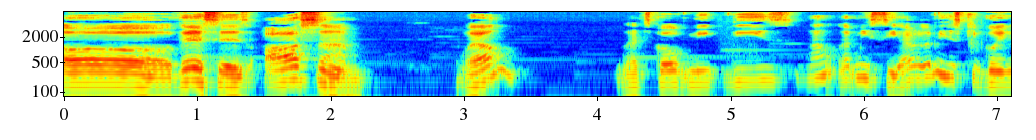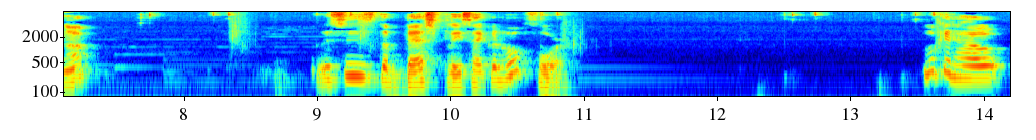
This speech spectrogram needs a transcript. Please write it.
Oh, this is awesome. Well, let's go meet these. Well, let me see. Uh, let me just keep going up. This is the best place I could hope for. Look at how,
